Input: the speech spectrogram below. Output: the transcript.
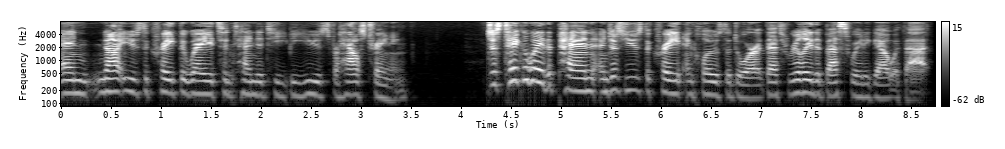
and not use the crate the way it's intended to be used for house training. Just take away the pen and just use the crate and close the door. That's really the best way to go with that.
